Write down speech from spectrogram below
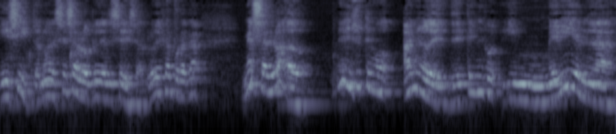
insisto, ¿no? El César lo que es el César, lo deja por acá, me ha salvado. Yo tengo años de, técnico y me vi en la,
